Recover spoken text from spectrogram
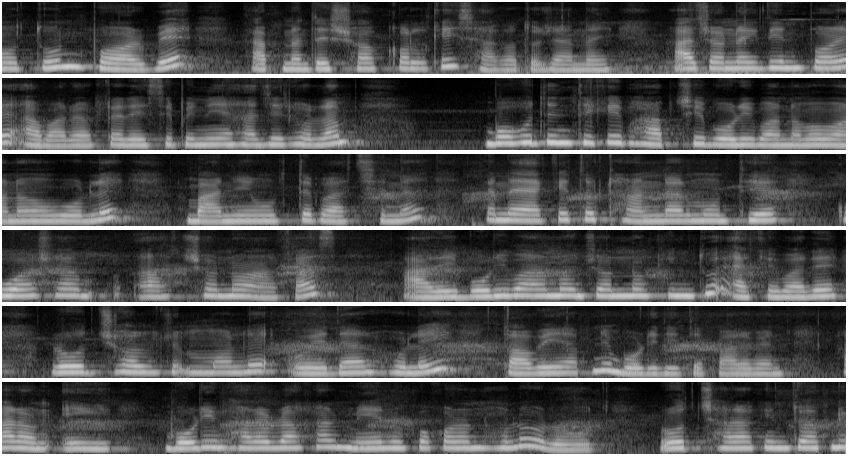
নতুন পর্বে আপনাদের সকলকেই স্বাগত জানাই। আজ অনেক দিন পরে আবারও একটা রেসিপি নিয়ে হাজির হলাম। বহুদিন থেকেই ভাবছি বড়ি বানাবো বানাবো বলে বানিয়ে উঠতে পারছি না। কেন একে তো ঠান্ডার মধ্যে কুয়াশা আচ্ছন্ন আকাশ আর এই বড়ি বানানোর জন্য কিন্তু একেবারে রোদ ঝলমলে ওয়েদার হলেই তবেই আপনি বড়ি দিতে পারবেন। কারণ এই বড়ি ভালো রাখার মেন উপকরণ হলো রোদ। রোদ ছাড়া কিন্তু আপনি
